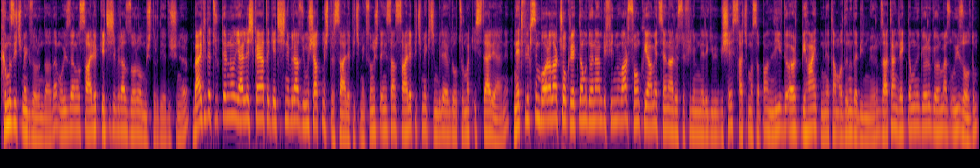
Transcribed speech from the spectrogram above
kımız içmek zorunda adam. O yüzden o salep geçişi biraz zor olmuştur diye düşünüyorum. Belki de Türklerin o yerleşik hayata geçişini biraz yumuşatmıştır salep içmek. Sonuçta insan salep içmek için bile evde oturmak ister yani. Netflix'in bu aralar çok reklamı dönen bir filmi var. Son Kıyamet senaryosu filmleri gibi bir şey. Saçma sapan. Leave the Earth Behind mı ne tam adını da bilmiyorum. Zaten reklamını görür görmez uyuz oldum.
